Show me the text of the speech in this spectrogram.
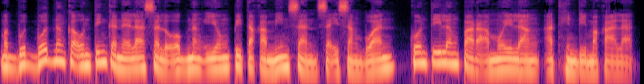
magbudbod ng kaunting kanela sa loob ng iyong pitaka minsan sa isang buwan, konti lang para amoy lang at hindi makalat.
